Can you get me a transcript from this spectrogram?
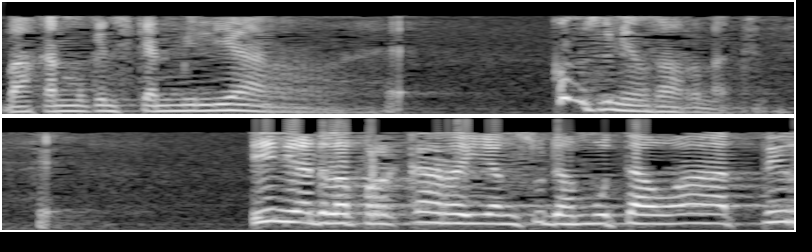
Bahkan mungkin sekian miliar. Kaum muslim yang hormati. Ini adalah perkara yang sudah mutawatir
